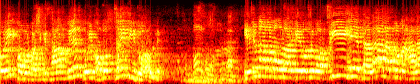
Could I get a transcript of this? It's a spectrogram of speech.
করে কবরবাসীকে সালাম দিলেন ওই অবস্থায় তিনি দোয়া করলেন এজন্য আল্লাহ মাওলা আরকে বলছেন ফিহে দালালাতুন আলা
